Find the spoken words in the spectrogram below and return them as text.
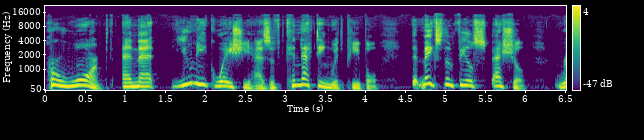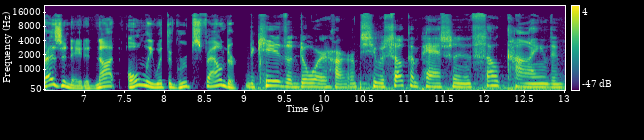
her warmth, and that unique way she has of connecting with people that makes them feel special resonated not only with the group's founder. The kids adored her. She was so compassionate and so kind, and,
